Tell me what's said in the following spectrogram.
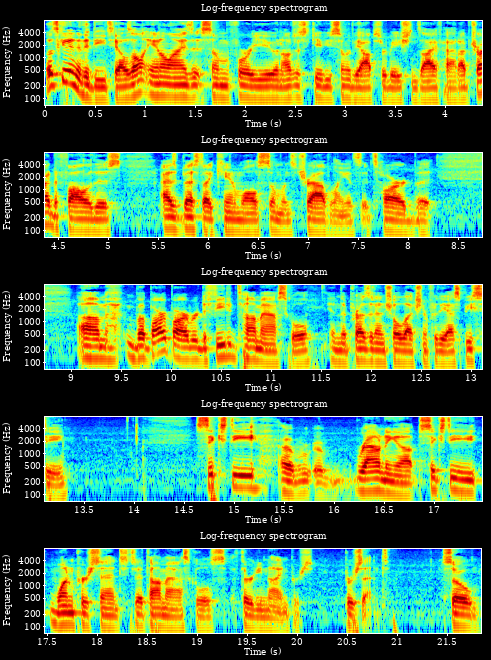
let's get into the details. I'll analyze it some for you, and I'll just give you some of the observations I've had. I've tried to follow this as best I can while someone's traveling. It's it's hard, but um, but Bart Barber defeated Tom Ascol in the presidential election for the SBC. 60, uh, rounding up, 61% to Tom Ascol's 39%. So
